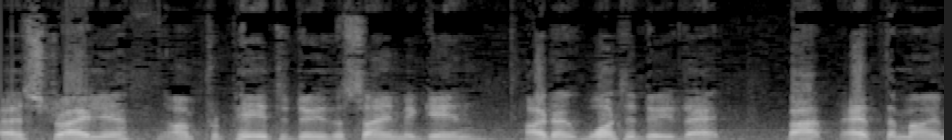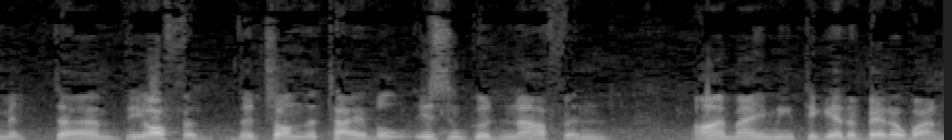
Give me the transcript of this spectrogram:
Australia. I'm prepared to do the same again. I don't want to do that, but at the moment, um, the offer that's on the table isn't good enough, and I'm aiming to get a better one.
